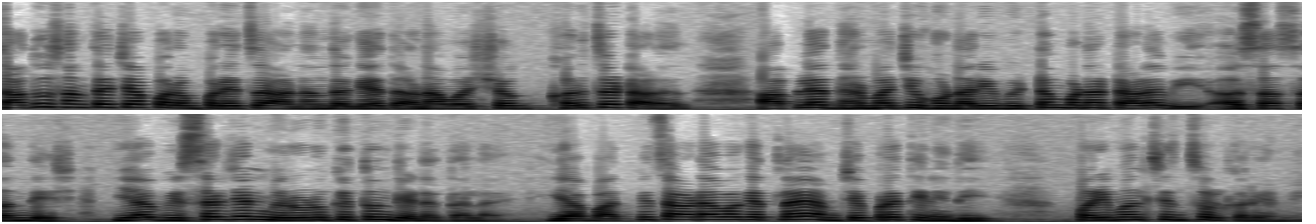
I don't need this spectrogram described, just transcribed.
साधू संतांच्या परंपरेचा आनंद घेत अनावश्यक खर्च टाळत आपल्या धर्माची होणारी विटंबना टाळावी असा संदेश या विसर्जन मिरवणुकीतून देण्यात आलाय. या बातमीचा आढावा घेतलाय आमचे प्रतिनिधी परिमल चिंचोलकर यांनी.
